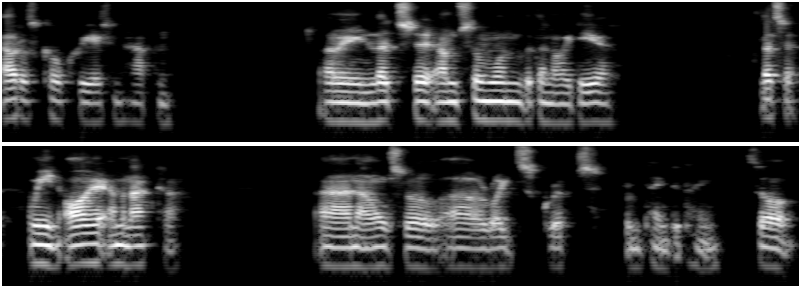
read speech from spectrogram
how does co-creation happen? I mean, let's say I'm someone with an idea. Let's say, I mean, I am an actor, and I also uh, write scripts from time to time. So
